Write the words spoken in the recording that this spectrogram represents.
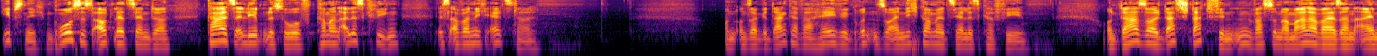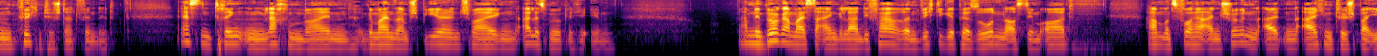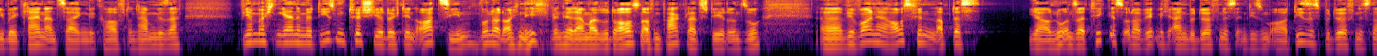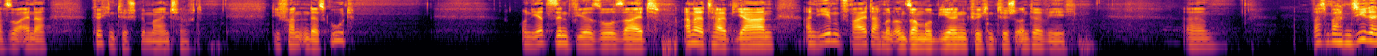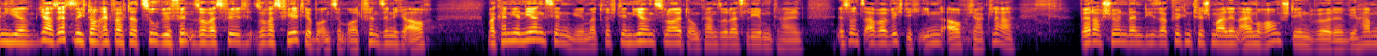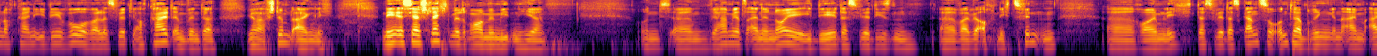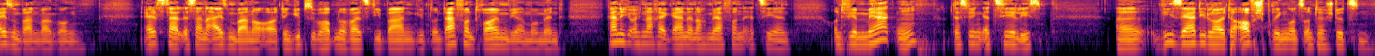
Gibt's nicht. Ein großes Outlet-Center, Karls Erlebnishof, kann man alles kriegen, ist aber nicht Elstal. Und unser Gedanke war, hey, wir gründen so ein nicht kommerzielles Café. Und da soll das stattfinden, was so normalerweise an einem Küchentisch stattfindet. Essen, trinken, lachen, weinen, gemeinsam spielen, schweigen, alles Mögliche eben. Wir haben den Bürgermeister eingeladen, die Fahrerin, wichtige Personen aus dem Ort, haben uns vorher einen schönen alten Eichentisch bei eBay Kleinanzeigen gekauft und haben gesagt, wir möchten gerne mit diesem Tisch hier durch den Ort ziehen. Wundert euch nicht, wenn ihr da mal so draußen auf dem Parkplatz steht und so. Äh, wir wollen herausfinden, ob das ja nur unser Tick ist oder wirklich ein Bedürfnis in diesem Ort. Dieses Bedürfnis nach so einer Küchentischgemeinschaft. Die fanden das gut. Und jetzt sind wir so seit anderthalb Jahren an jedem Freitag mit unserem mobilen Küchentisch unterwegs. Ähm, was machen Sie denn hier? Ja, setzen Sie sich doch einfach dazu. Wir finden, sowas fehlt, sowas fehlt hier bei uns im Ort. Finden Sie nicht auch? Man kann hier nirgends hingehen, man trifft hier nirgends Leute und kann so das Leben teilen. Ist uns aber wichtig, Ihnen auch, ja klar. Wäre doch schön, wenn dieser Küchentisch mal in einem Raum stehen würde. Wir haben noch keine Idee wo, weil es wird ja auch kalt im Winter. Ja, stimmt eigentlich. Nee, ist ja schlecht mit Räume mieten hier. Und ähm, wir haben jetzt eine neue Idee, dass wir diesen, äh, weil wir auch nichts finden äh, räumlich, dass wir das Ganze unterbringen in einem Eisenbahnwaggon. Elstal ist ein Eisenbahnerort, den gibt es überhaupt nur, weil es die Bahn gibt. Und davon träumen wir im Moment. Kann ich euch nachher gerne noch mehr von erzählen. Und wir merken, deswegen erzähle ich es, wie sehr die Leute aufspringen, uns unterstützen.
